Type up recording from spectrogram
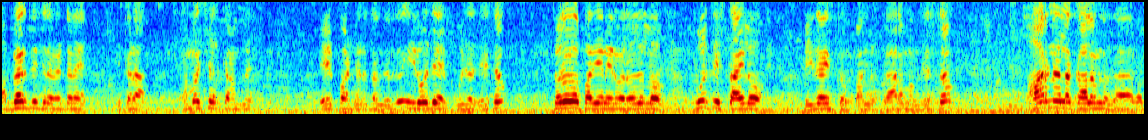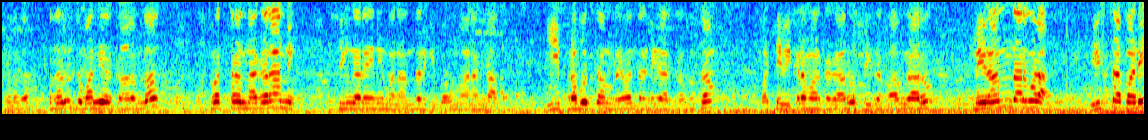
అభ్యర్థించిన వెంటనే ఇక్కడ కమర్షియల్ కాంప్లెక్స్ ఏర్పాటు జరుగుతాం జరుగుతుంది. ఈరోజే పూజ చేసాం త్వరలో పదిహేను ఇరవై రోజుల్లో పూర్తి స్థాయిలో డిజైన్స్తో పనులు ప్రారంభం చేస్తాం. ఆరు నెలల కాలంలో దా- నెల నుంచి వన్ ఇయర్ కాలంలో కొత్త నగరాన్ని సింగరేణి మన అందరికీ బహుమానంగా. ఈ ప్రభుత్వం రేవంత్ రెడ్డి గారి ప్రభుత్వం బట్టి విక్రమార్క గారు శ్రీధర్ బాబు గారు మీరందరూ కూడా ఇష్టపడి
